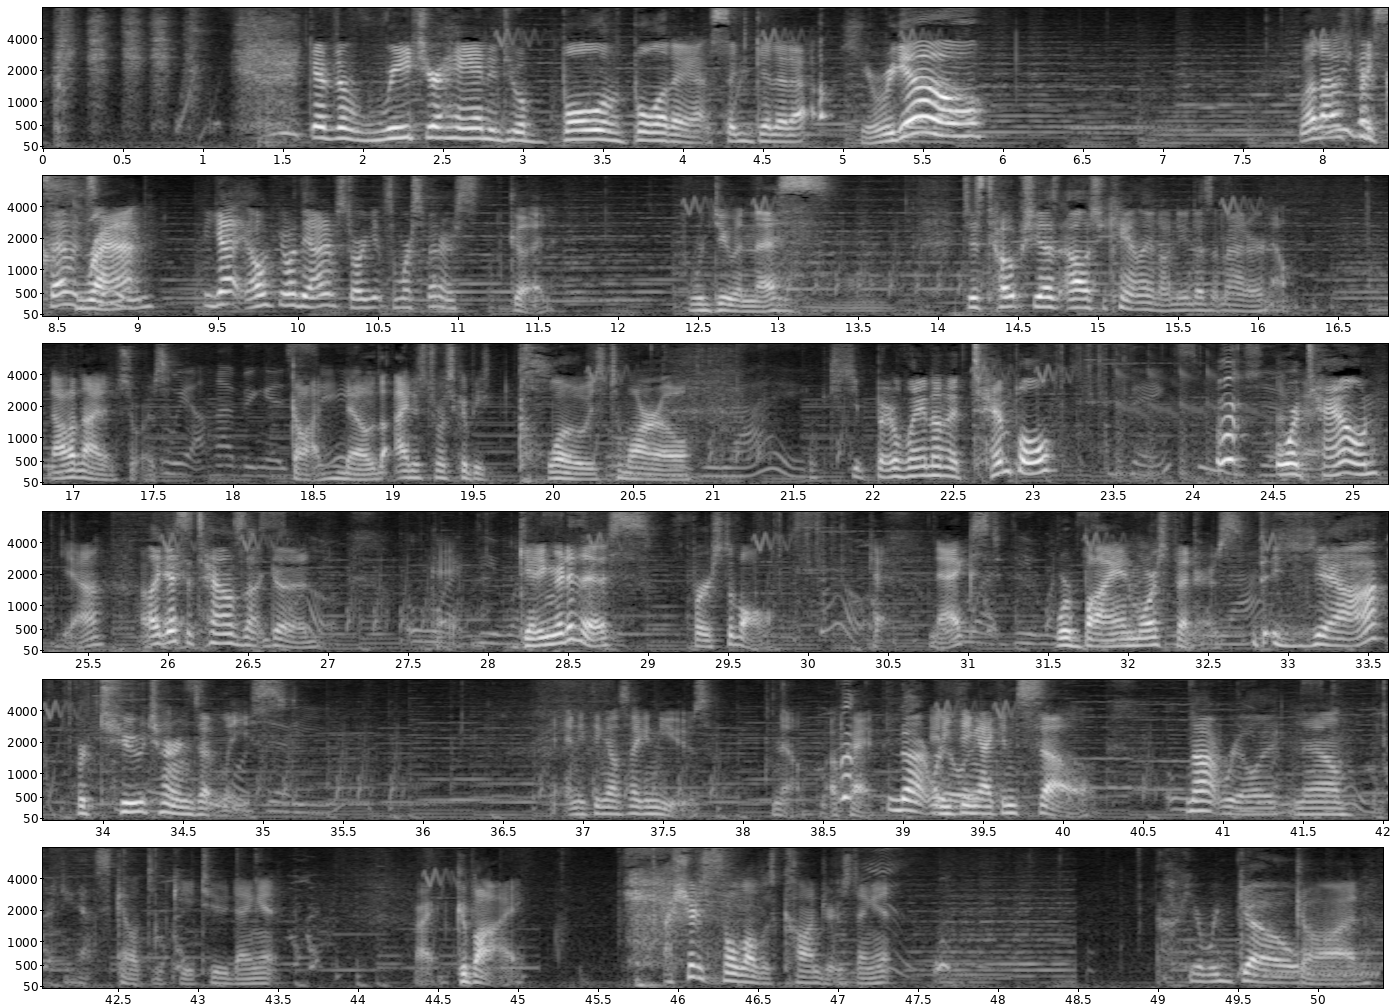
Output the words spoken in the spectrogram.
You have to reach your hand into a bowl of bullet ants and get it out. Here we go. Well, that was You got pretty 17. crap. You got. I'll go to the item store get some more spinners. Good. We're doing this. Just hope she doesn't. Oh, she can't land on you. Doesn't matter. No, not on item stores. We are having a God, no. The item store's gonna be closed tomorrow. July. You better land on a temple Thanks, mon or chéri. town. Yeah. I guess a town's not good. Okay. What do you want Getting rid of this first of all. Next, What do you want we're buying more spinners Yeah. for two turns at least. Anything else I can use? No. Okay. Not really. Anything. I can sell? Not really. No. I need that skeleton key too. Dang it. All right. Goodbye. I should have sold all those conjures. Dang it. Oh, here we go. God.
